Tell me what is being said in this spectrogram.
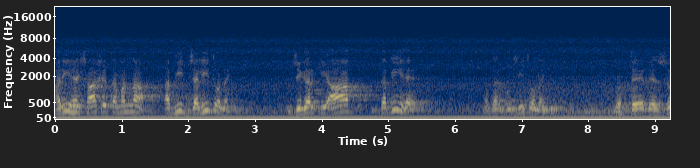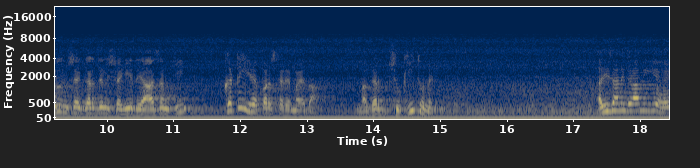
ہری ہے شاخ تمنا، ابھی جلی تو نہیں۔ جگر کی آگ دبی ہے، مگر بجھی تو نہیں۔ جو تیغ ظلم سے گردن شہید اعظم کی کٹی ہے برسر میدان، مگر جھکی تو نہیں۔ عزیزان گرامی، یہ ہے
